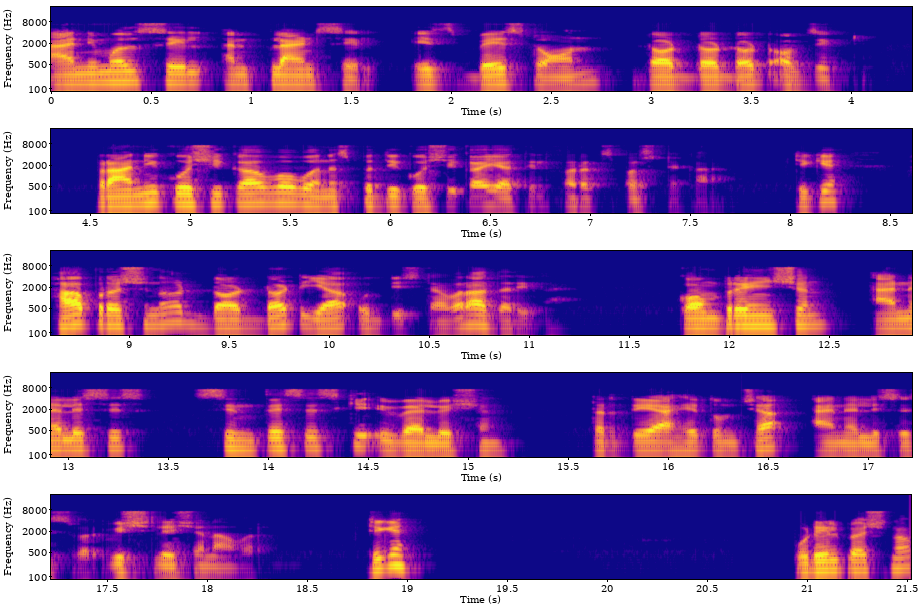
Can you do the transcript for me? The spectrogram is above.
animal cell and plant cell is based on dot dot dot object प्राणी कोशिका व वनस्पती कोशिका यातील फरक स्पष्ट करा. ठीक आहे? हा प्रश्न डॉट डॉट या उद्दिष्टावर आधारित आहे. कॉम्प्रिहेन्शन अनालिसिस सिंथेसिस की इव्हॅल्युएशन तर ते आहे तुमच्या अनालिसिसवर विश्लेषणावर. ठीक आहे? पुढील प्रश्न.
